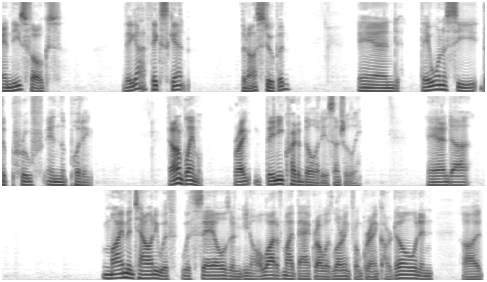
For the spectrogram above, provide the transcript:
And these folks, they got thick skin. They're not stupid. And they want to see the proof in the pudding. And I don't blame them right? They need credibility essentially. And uh, my mentality with with sales, and you know, a lot of my background with learning from Grant Cardone and uh,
